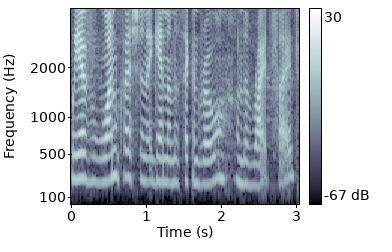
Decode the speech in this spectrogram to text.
We have one question again on the second row on the right side.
